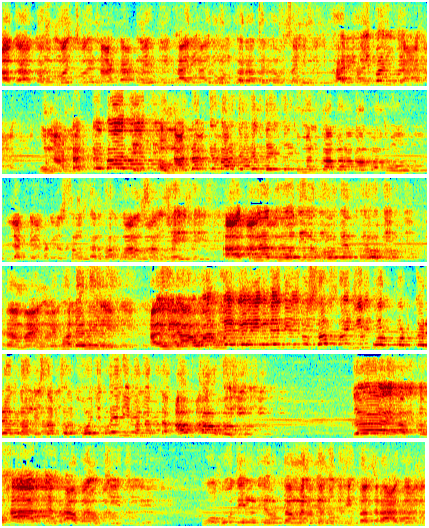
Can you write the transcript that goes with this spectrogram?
अगर तुम मंच में नाटक में भिखारी रोल कर रहे थे तो सही भिखारी नहीं बन जाए। वो नाटक के बाद है। और नाटक के बाद के देख तुमन काबर कापत हो, लट्टे पट्टे शंकर भगवान समझे। इतना तो वो दिन हो गए तो हो गए। रामायण में भले नहीं है। अहिरावन ले गए, इतने दिन तो सबके जी पोट पोट करे धली, सब तो खोजते नहीं बनता अब का हो ही? गए, अब तो हार गए रावण जीत गए वहू दिन देवता मन के बुद्धि पतरा गई।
